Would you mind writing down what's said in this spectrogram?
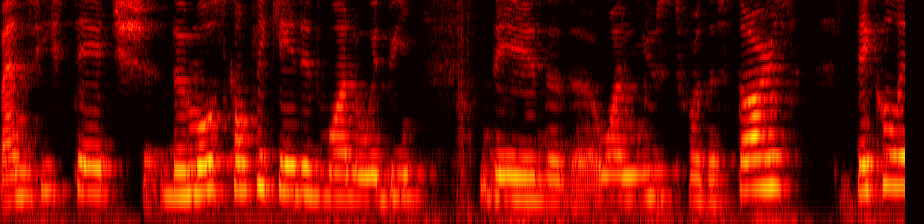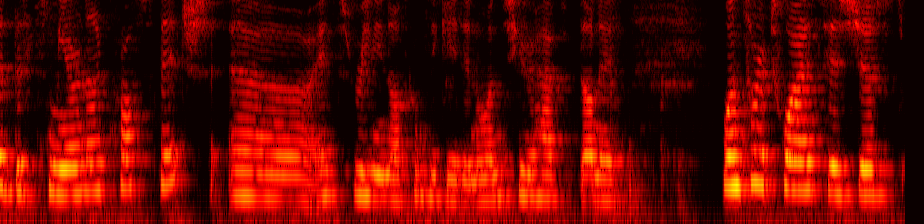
fancy stitch. The most complicated one would be the, the, the one used for the stars. They call it the Smyrna cross stitch. Uh, it's really not complicated. Once you have done it once or twice, it's just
